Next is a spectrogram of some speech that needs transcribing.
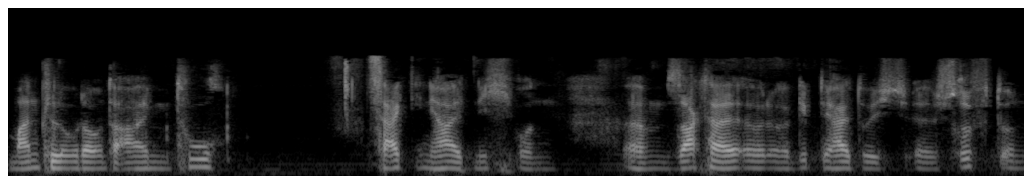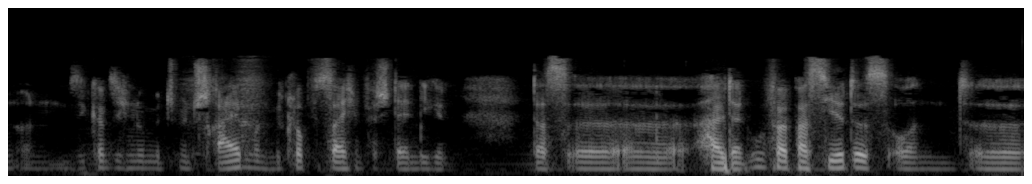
Mantel oder unter einem Tuch, zeigt ihn halt nicht und ähm, sagt halt oder gibt ihr halt durch äh, Schrift und, und sie können sich nur mit, mit Schreiben und mit Klopfzeichen verständigen, dass äh, halt ein Unfall passiert ist und äh,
